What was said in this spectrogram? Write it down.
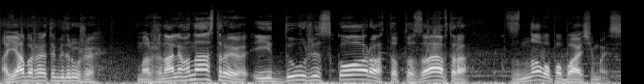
А я бажаю тобі, друже, маржинального настрою і дуже скоро, тобто завтра, знову побачимось.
